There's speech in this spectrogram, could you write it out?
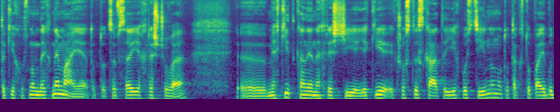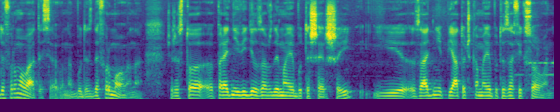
таких основних немає. Тобто це все є хрящове. Е, М'які тканини хрящі, які, якщо стискати їх постійно, ну то так стопа і буде формуватися, вона буде здеформована. Через то е, передній відділ завжди має бути ширший, і задній п'яточка має бути зафіксована.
